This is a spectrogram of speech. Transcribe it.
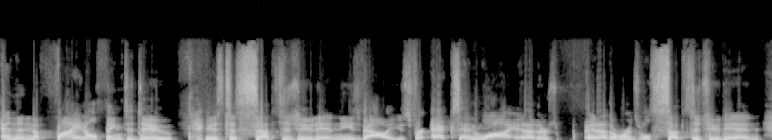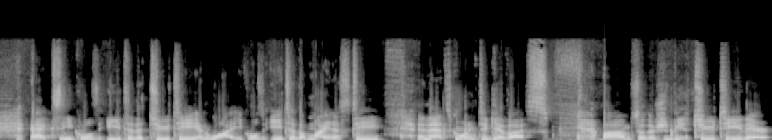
And then the final thing to do is to substitute in these values for x and y. In, others, in other words, we'll substitute in x equals e to the 2t and y equals e to the minus t. And that's going to give us, um, so there should be a 2t there.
